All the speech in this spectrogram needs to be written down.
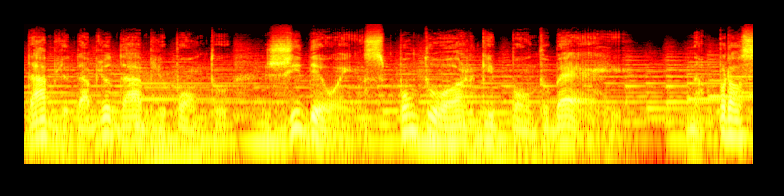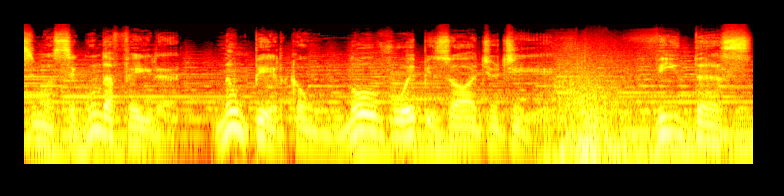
www.gideões.org.br. Na próxima segunda-feira, não perca um novo episódio de Vidas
